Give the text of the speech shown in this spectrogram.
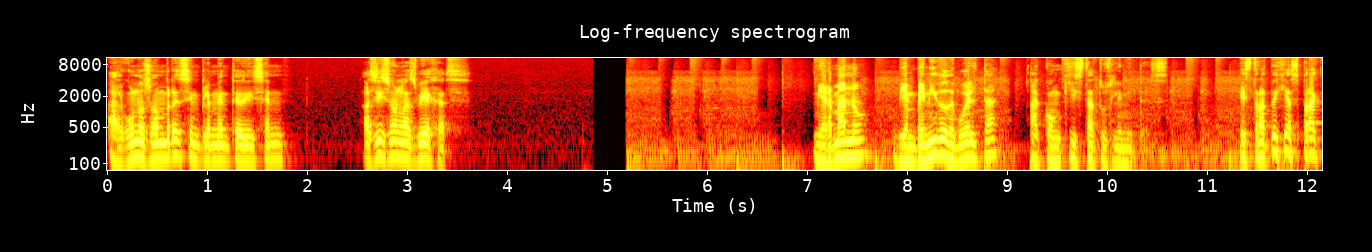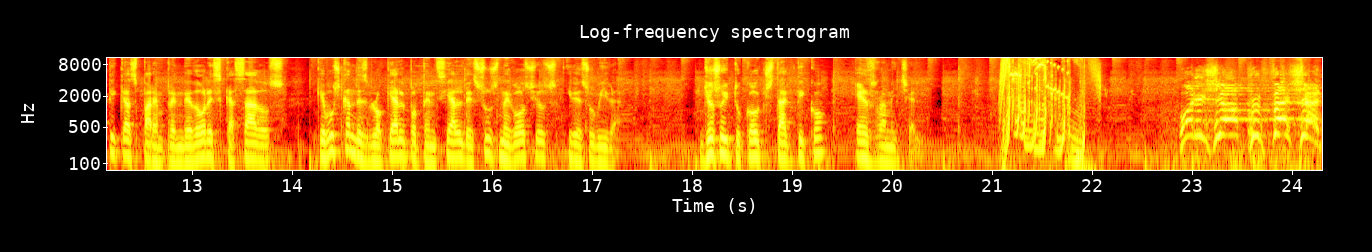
Algunos hombres simplemente dicen, así son las viejas. Mi hermano, bienvenido de vuelta a Conquista tus Límites. Estrategias prácticas para emprendedores casados que buscan desbloquear el potencial de sus negocios y de su vida. Yo soy tu coach táctico, Ezra Michel. What is your profession?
